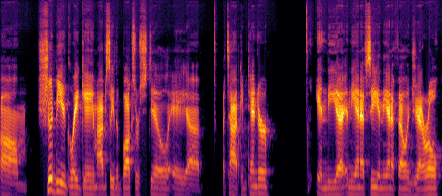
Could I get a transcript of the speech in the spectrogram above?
Um, should be a great game. Obviously, the Bucks are still a uh, a top contender in the uh, in the NFC and the NFL in general.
